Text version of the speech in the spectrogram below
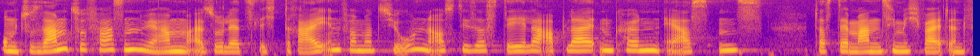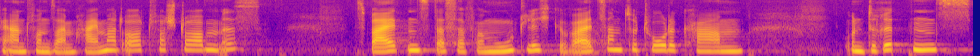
Um zusammenzufassen, wir haben also letztlich drei Informationen aus dieser Stele ableiten können. Erstens, dass der Mann ziemlich weit entfernt von seinem Heimatort verstorben ist. Zweitens, dass er vermutlich gewaltsam zu Tode kam. Und drittens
